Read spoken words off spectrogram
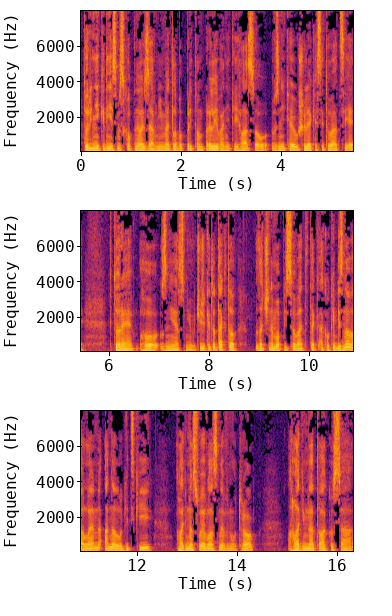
ktorý niekedy nie sme schopní ale zavnímať, lebo pri tom prelievaní tých hlasov vznikajú všelijaké situácie, ktoré ho zniejasňujú. Čiže keď to takto začínam opisovať, tak ako keby znova len analogicky hľadím na svoje vlastné vnútro a hľadím na to, ako sa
